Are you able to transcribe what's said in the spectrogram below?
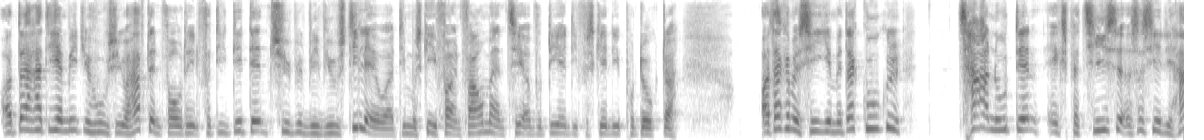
Og der har de her mediehuse jo haft den fordel, fordi det er den type reviews, de laver, at de måske får en fagmand til at vurdere de forskellige produkter. Og der kan man sige, jamen der Google tager nu den ekspertise, og så siger de, ha,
